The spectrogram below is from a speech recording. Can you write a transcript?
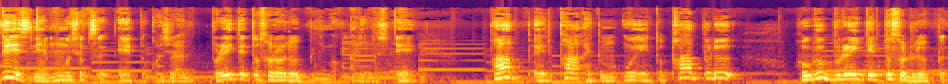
でですね、もう一つ、えっ、ー、と、こちら、ブレイデッドソロループにもありまして、パー、えー、パー、えっ、ー、と、えっ、と、パープルフォグブレイデッドソロループ。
